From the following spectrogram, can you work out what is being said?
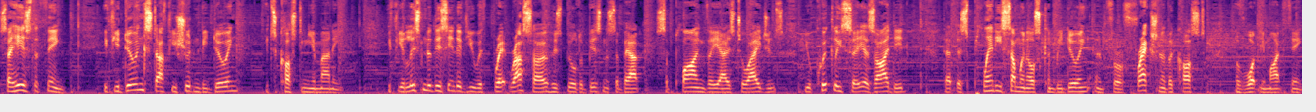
So here's the thing if you're doing stuff you shouldn't be doing, it's costing you money. If you listen to this interview with Brett Russo, who's built a business about supplying VAs to agents, you'll quickly see, as I did, that there's plenty someone else can be doing and for a fraction of the cost of what you might think.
